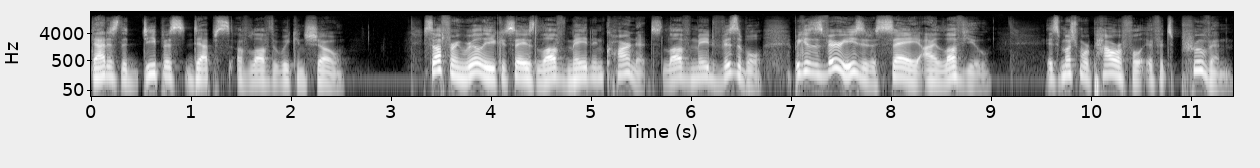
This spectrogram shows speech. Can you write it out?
that is the deepest depths of love that we can show. Suffering, really, you could say, is love made incarnate, love made visible, because it's very easy to say, I love you. It's much more powerful if it's proven.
